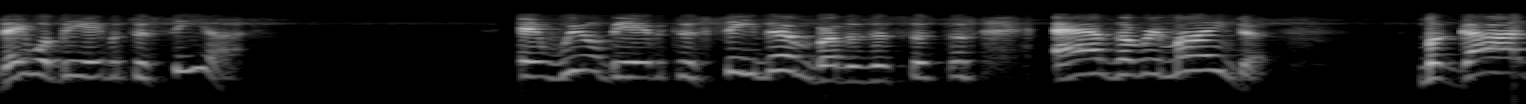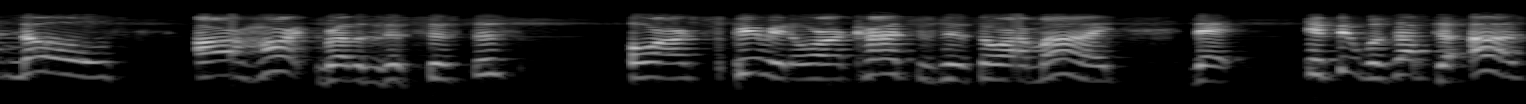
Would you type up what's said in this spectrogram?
they will be able to see us. And we'll be able to see them, brothers and sisters, as a reminder. But God knows our heart, brothers and sisters, or our spirit, or our consciousness, or our mind, that if it was up to us,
